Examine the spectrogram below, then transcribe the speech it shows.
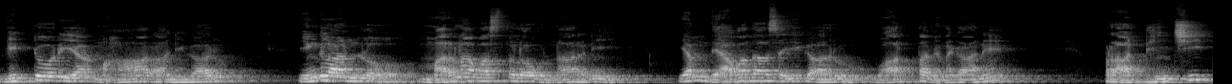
విక్టోరియా మహారాణి గారు ఇంగ్లాండ్లో మరణావస్థలో ఉన్నారని ఎం. దేవదాసయ్య గారు వార్త వినగానే ప్రార్థించి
